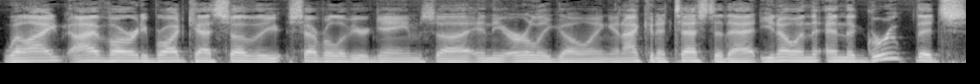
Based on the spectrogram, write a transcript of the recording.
Well, I, I've already broadcast several of your games uh, in the early going, and I can attest to that. You know, and the, and the group that's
